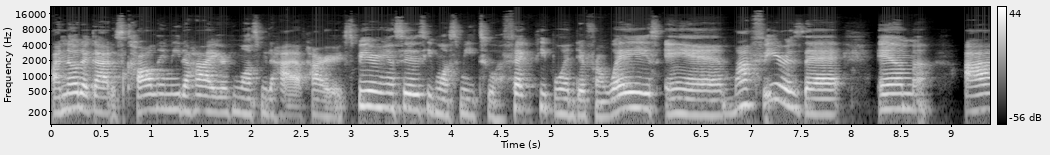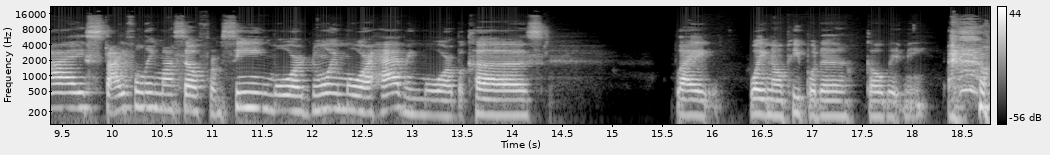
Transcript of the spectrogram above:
I know that God is calling me to higher. He wants me to have higher experiences. He wants me to affect people in different ways. And my fear is that am I stifling myself from seeing more, doing more, having more because, like, waiting on people to go with me,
